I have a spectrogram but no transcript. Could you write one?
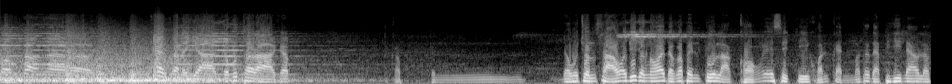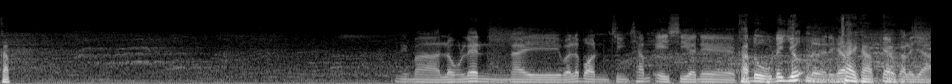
ของทางเอ่อแก้วกัลยากพุทธราครับครับเป็นเยาวชนสาวอายุยังน้อยแต่ก็เป็นตัวหลักของ SCG ขอนแก่นมาตั้งแต่ปีที่แล้วแล้วครับ นี่มาลงเล่นในวอลเลย์บอลชิงแชมป์เอเชียเนี่ยคกรับระดูกได้เยอะเลยนะครับใช่ครับ แก้วกัลยา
